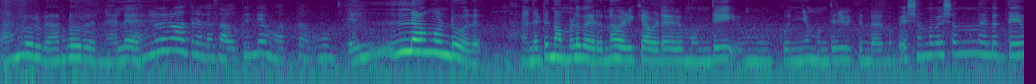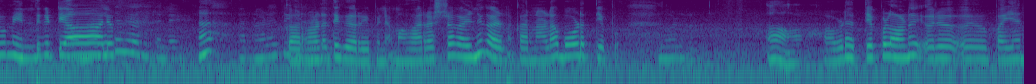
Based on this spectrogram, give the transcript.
ബാംഗ്ലൂർ ബാംഗ്ലൂർ തന്നെ അല്ലേ? ബാംഗ്ലൂർ മാത്രല്ല സൗത്ത് ഇന്ത്യ മൊത്തം. എല്ലാം കൊണ്ടും അതെ. എന്നിട്ട് നമ്മൾ വരുന്ന വഴിക്ക് അവിടെ ഒരു മുന്തിരി കുഞ്ഞു മുന്തിരി വിൽക്കുന്നുണ്ടായിരുന്നു വിശന്ന് വിശന്ന് എന്റെ ദൈവം എന്ത് കിട്ടിയാലും. കർണാടകത്തിൽ കയറിയിട്ടല്ലേ? ഏ? കർണാടകത്തിൽ കർണാടകത്തിൽ കയറി പിന്നെ. മഹാരാഷ്ട്ര കഴിഞ്ഞ് കർണാടക ബോർഡ് എത്തിയപ്പോൾ. ആ അവിടെ എത്തിയപ്പോഴാണ് ഒരു പയ്യൻ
